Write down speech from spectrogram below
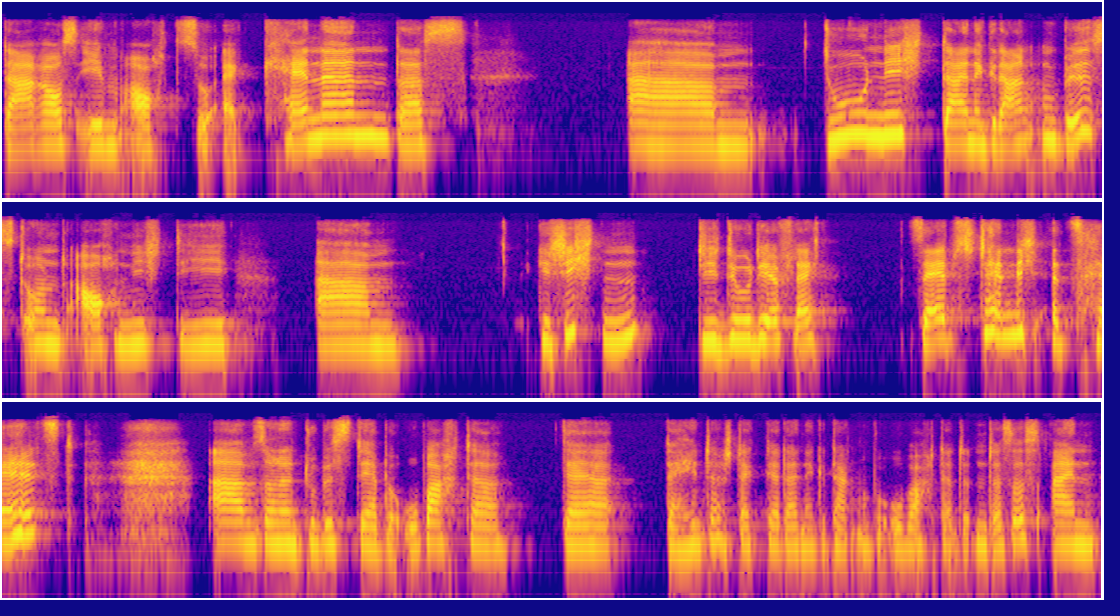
daraus eben auch zu erkennen, dass ähm, du nicht deine Gedanken bist und auch nicht die ähm, Geschichten, die du dir vielleicht selbstständig erzählst, ähm, sondern du bist der Beobachter, der dahinter steckt, der deine Gedanken beobachtet. Und das ist ein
